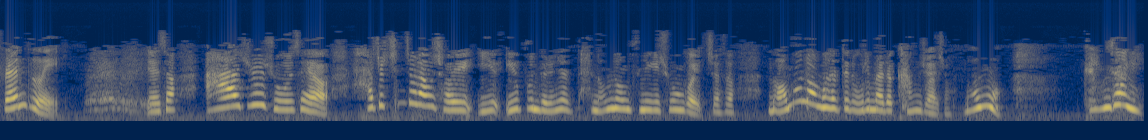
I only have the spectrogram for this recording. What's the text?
friendly. 그래서 아주 좋으세요. 아주 친절하고 저희 이웃분들은요, 다 너무너무 분위기 좋은 거 있죠. 그래서 너무너무 할 때도 우리말을 강조하죠. 너무. 굉장히.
